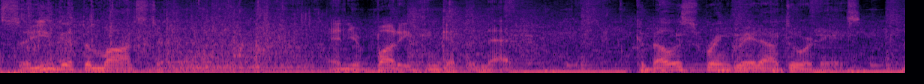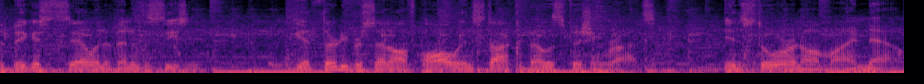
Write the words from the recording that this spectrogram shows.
So you get the monster, and your buddy can get the net. Cabela's Spring Great Outdoor Days, the biggest sale and event of the season. Get 30% off all in-stock Cabela's fishing rods. In-store and online now.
